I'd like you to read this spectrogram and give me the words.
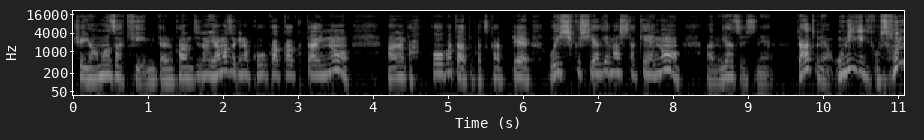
ちょ、山崎みたいな感じの、山崎の高価格帯の、あなんか発酵バターとか使って美味しく仕上げました系の、あの、やつですね。で、あとね、おにぎりとか、そんなに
